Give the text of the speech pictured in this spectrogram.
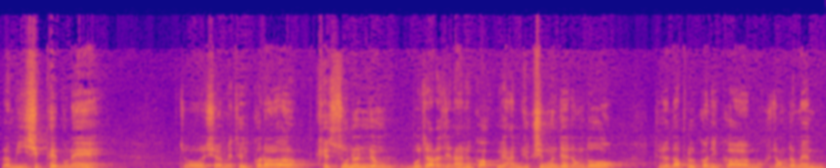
그럼 20회분의 저 시험이 될 거라 개수는 좀 모자라진 않을 것 같고요. 한 60문제 정도 들여다 볼 거니까 뭐 그 정도면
